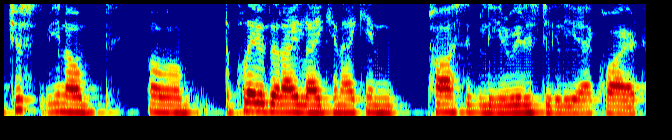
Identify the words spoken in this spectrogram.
just you know uh, the players that I like and I can possibly realistically acquire.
